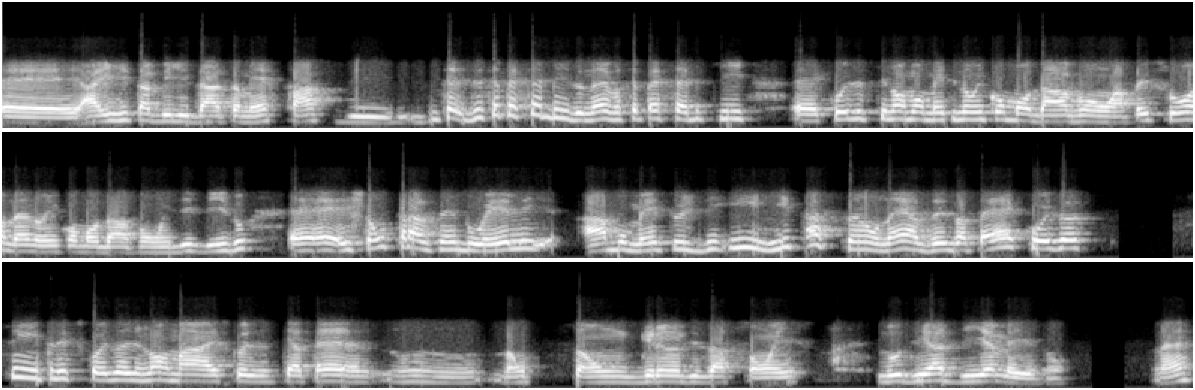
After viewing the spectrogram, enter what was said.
É, a irritabilidade também é fácil de, de, ser, percebido, né? Você percebe que é, coisas que normalmente não incomodavam a pessoa, né, não incomodavam o indivíduo, é, estão trazendo ele a momentos de irritação, né? Às vezes até coisas simples, coisas normais, coisas que até não, não são grandes ações no dia a dia mesmo, né?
